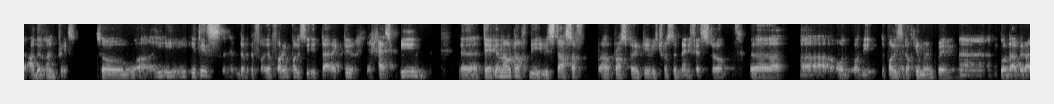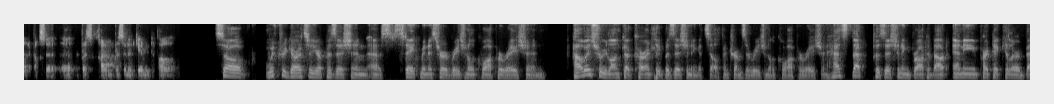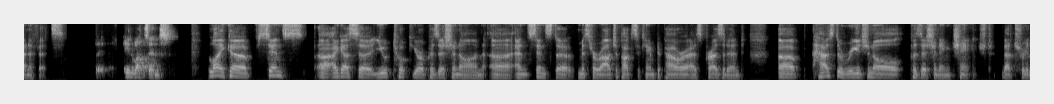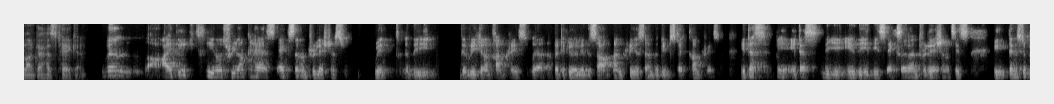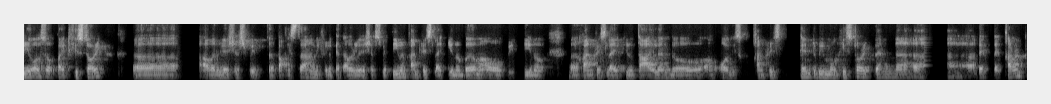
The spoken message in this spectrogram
other countries. So it is the, the, foreign policy directive has been taken out of the vistas of prosperity, which was the manifesto uh, or, or the, the, policy document when uh, Gotabaya Rajapaksa, uh, the current president, came into power. So, with regards to your position as State Minister of Regional Cooperation, how is Sri Lanka currently positioning itself in terms of regional cooperation? Has that positioning brought about any particular benefits? In what sense? Like, uh, since uh, I guess uh, you took your position on, uh, and since the Mr. Rajapaksa came to power as president, uh, has the regional positioning changed that Sri Lanka has taken? Well, I think you know Sri Lanka has excellent relations with the the regional countries, particularly the South countries and the BIMSTEC countries. It has it has the, the these excellent relations. Is it tends to be also quite historic. Uh, our relations with uh, Pakistan, if you look at our relations with even countries like you know Burma or with you know uh, countries like you know Thailand or, or, all these countries tend to be more historic than uh, uh, than, than current.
